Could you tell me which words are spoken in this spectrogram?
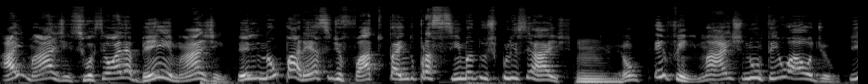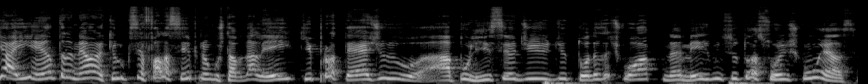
a imagem, se você olha bem a imagem, ele não parece de fato estar tá indo para cima dos policiais. Hum. Entendeu? Enfim, mas não tem o áudio. E aí entra, né, aquilo que você fala sempre, né, Gustavo, da lei que protege a polícia de, de todas as formas, né, mesmo em situações como essa.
